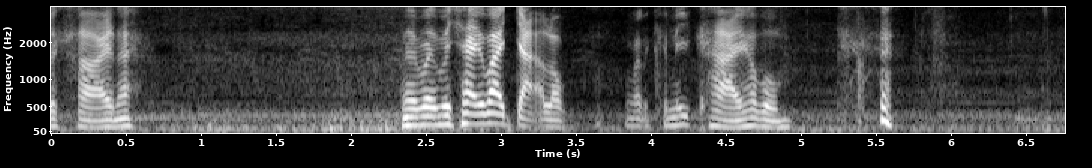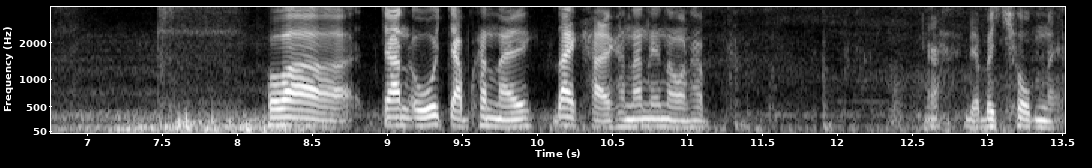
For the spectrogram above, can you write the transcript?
จะขายนะ ไม่ไม่ใช่ว่าจะหรอกคันนี้ขายครับผม เพราะว่าจานโอจับคันไหนได้ขายคันนั้นแน่นอนครับ เดี๋ยวไปชมหน่อย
